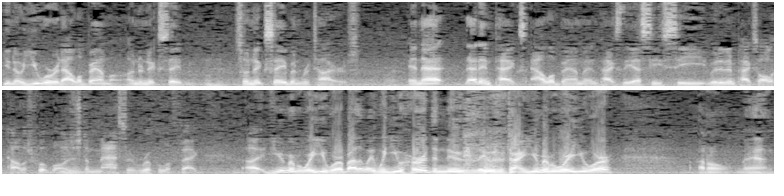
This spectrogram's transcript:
you know you were at Alabama under Nick Saban, mm-hmm. so Nick Saban retires, right. and that that impacts Alabama, impacts the SEC, but it impacts all of college football. Mm-hmm. It's just a massive ripple effect. Uh, do you remember where you were, by the way, when you heard the news that he was retiring? You remember where you were? I don't, man.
